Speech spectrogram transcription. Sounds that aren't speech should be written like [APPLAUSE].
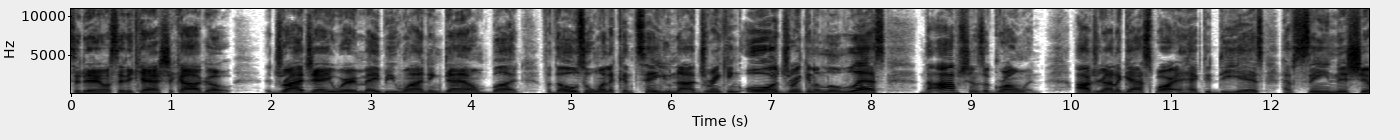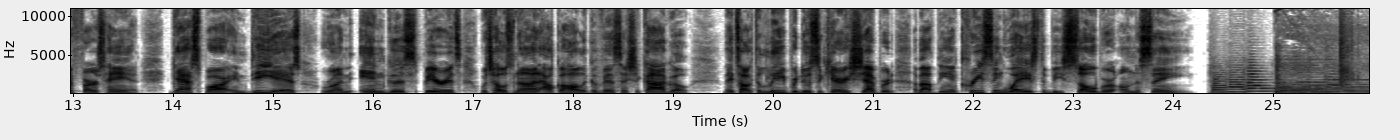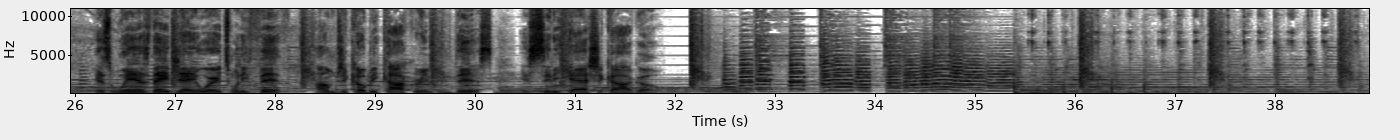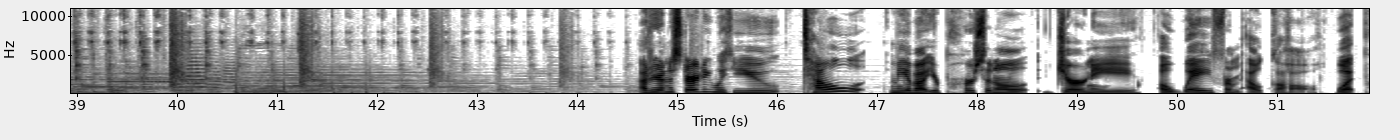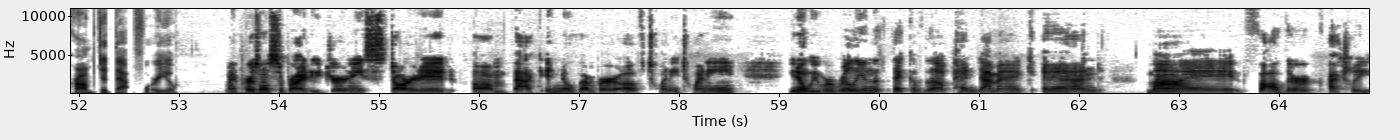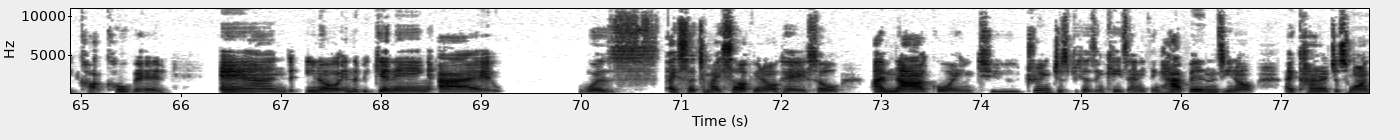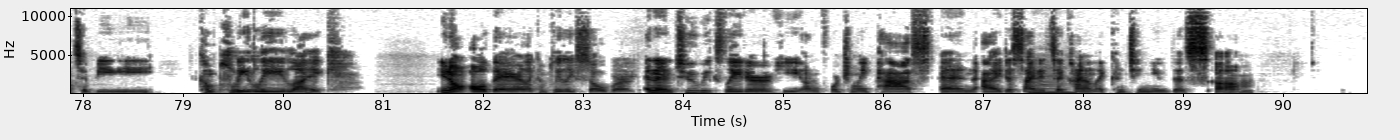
Today on CityCast Chicago. Dry January may be winding down, but for those who want to continue not drinking or drinking a little less, the options are growing. Adriana Gaspar and Hector Diaz have seen this shift firsthand. Gaspar and Diaz run In Good Spirits, which hosts non alcoholic events in Chicago. They talked to lead producer Carrie Shepherd about the increasing ways to be sober on the scene. It's Wednesday, January 25th. I'm Jacoby Cochran, and this is CityCast Chicago. Adriana, starting with you, tell me about your personal journey away from alcohol. What prompted that for you? My personal sobriety journey started um, back in November of 2020. You know, we were really in the thick of the pandemic, and my father actually caught COVID. And, you know, in the beginning, I was, I said to myself, you know, okay, so I'm not going to drink just because in case anything happens, you know, I kind of just mm-hmm. want to be completely like, you know, all there, like completely sober. And then two weeks later, he unfortunately passed, and I decided mm. to kind of like continue this, um,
